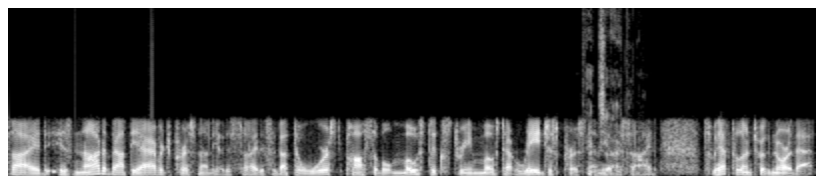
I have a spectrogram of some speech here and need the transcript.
side is not about the average person on the other side. It's about the worst possible, most extreme, most outrageous person exactly. on the other side. So we have to learn to ignore that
